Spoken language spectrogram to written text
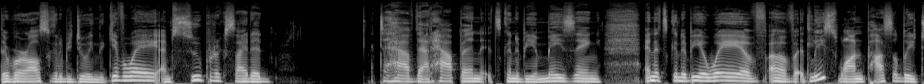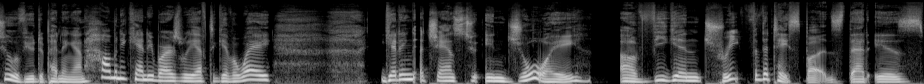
that we're also going to be doing the giveaway. I'm super excited to have that happen. It's going to be amazing. And it's going to be a way of, of at least one, possibly two of you, depending on how many candy bars we have to give away, getting a chance to enjoy a vegan treat for the taste buds that is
